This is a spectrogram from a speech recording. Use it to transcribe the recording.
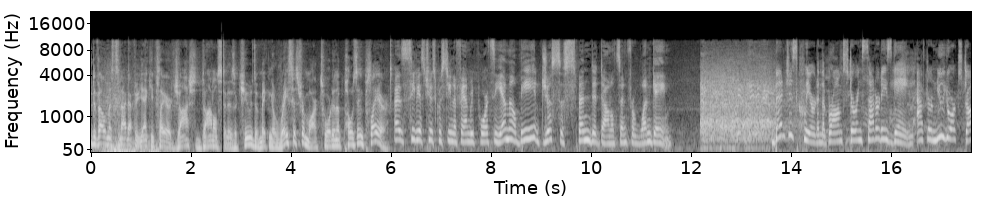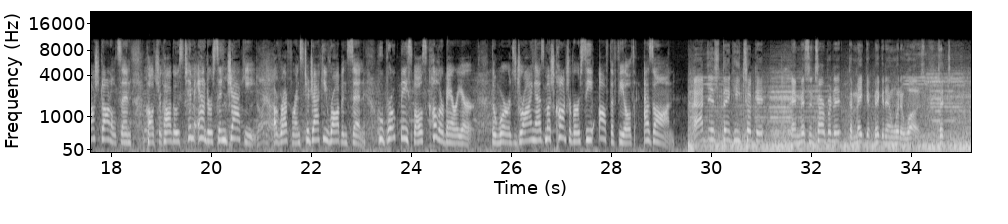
Developments tonight after Yankee player Josh Donaldson is accused of making a racist remark toward an opposing player. As CBS 2's Christina Fan reports, the MLB just suspended Donaldson for one game. Benches cleared in the Bronx during Saturday's game after New York's Josh Donaldson called Chicago's Tim Anderson Jackie, a reference to Jackie Robinson, who broke baseball's color barrier. The words drawing as much controversy off the field as on. I just think he took it and misinterpreted it to make it bigger than what it was. To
